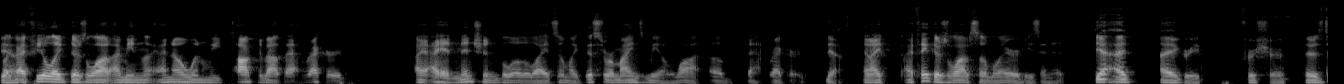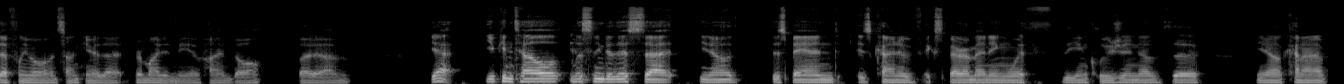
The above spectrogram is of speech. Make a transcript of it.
Like Yeah. I feel like there's a lot. I mean, like, I know when we talked about that record, I, I had mentioned Below the Lights. I'm like, this reminds me a lot of that record. Yeah. and I I think there's a lot of similarities in it. yeah i i agree for sure there's definitely moments on here that reminded me of Heimdal but um yeah you can tell listening to this that you know this band is kind of experimenting with the inclusion of the you know kind of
